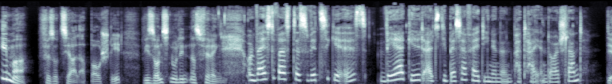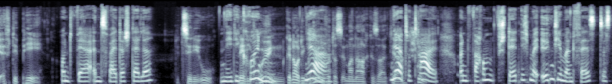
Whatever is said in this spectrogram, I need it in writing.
immer für Sozialabbau steht, wie sonst nur Lindners Ferengi. Und weißt du, was das Witzige ist? Wer gilt als die besser verdienenden Partei in Deutschland? Die FDP. Und wer an zweiter Stelle? Die CDU. Nee, die, nee, Grünen. die Grünen. Genau, den ja. Grünen wird das immer nachgesagt. Ja, ja total. Stimmt. Und warum stellt nicht mal irgendjemand fest, dass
